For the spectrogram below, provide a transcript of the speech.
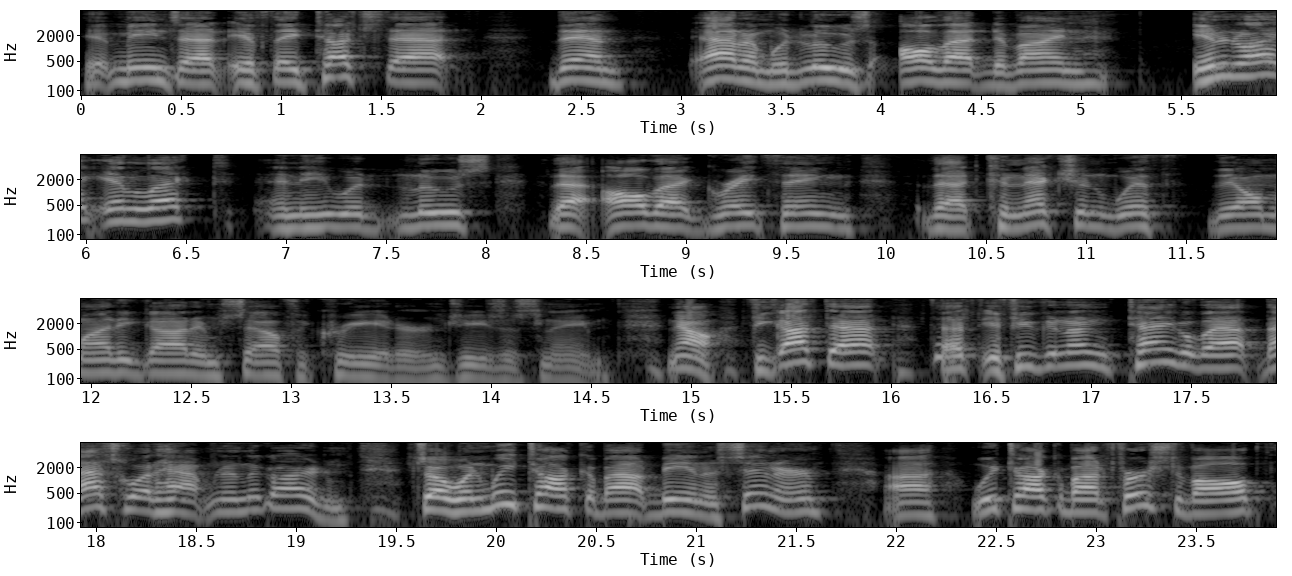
It means that if they touched that, then Adam would lose all that divine intellect, intellect, and he would lose that all that great thing, that connection with the Almighty God Himself, the Creator, in Jesus' name. Now, if you got that, that if you can untangle that, that's what happened in the garden. So when we talk about being a sinner, uh, we talk about first of all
